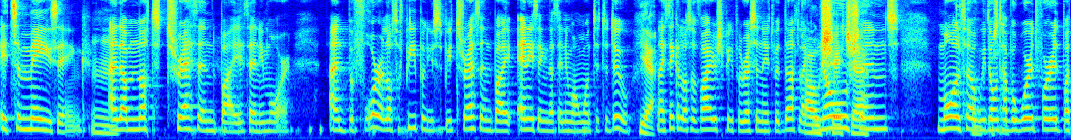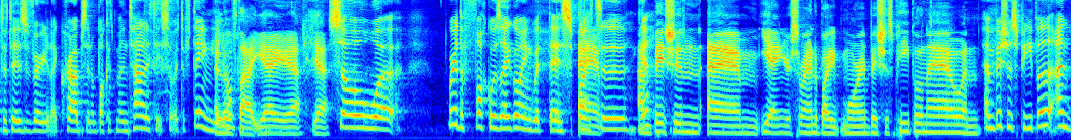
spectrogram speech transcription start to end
it's amazing Mm. and i'm not threatened by it anymore and before a lot of people used to be threatened by anything that anyone wanted to do Yeah. and i think a lot of irish people resonate with that like Oh, shit, yeah. notions malta we don't have a word for it but it is very like crabs in a bucket mentality sort of thing you I know love that. Yeah, yeah, yeah. yeah. so uh, where the fuck was i going with this but Um, uh, yeah Ambition. Um, yeah, and you're surrounded by more ambitious people now, and ambitious people and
